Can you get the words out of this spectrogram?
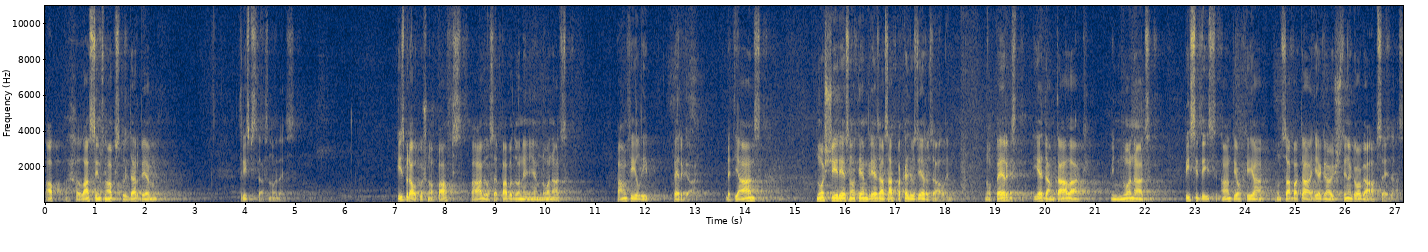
Ap, lasījums no apstuļu darbiem 13. nodaļas. Izbraukuši no Pafas, Pāvils ar pavadoniekiem nonāca Pamfīlī Pergā. Bet Jānis nošķīries no tiem, griezās atpakaļ uz Jeruzalemi. No Pergas iedām tālāk viņi nonāca Pisidīs, Antiohijā un Sabatā iegājuši sinagogā apsēdās.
